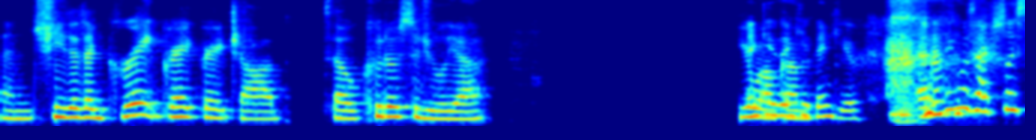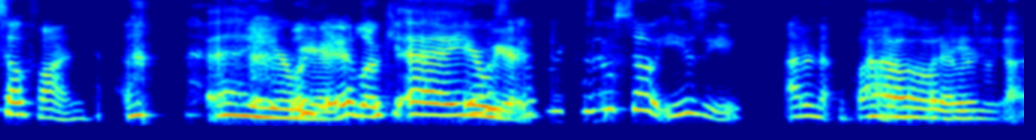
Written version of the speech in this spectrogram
and she did a great, great, great job. So kudos to Julia. You're thank welcome. you, thank you, thank you. And I think it was actually so fun. uh, you're weird. Look, uh, you're weird because it was so easy. I don't know. Fine, oh, whatever. Okay,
